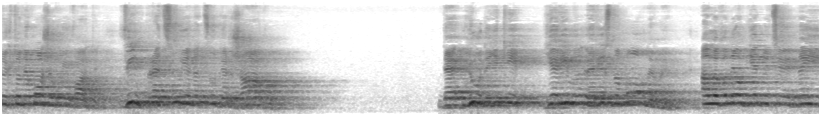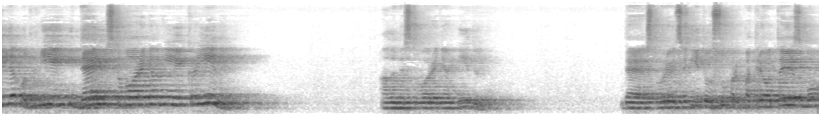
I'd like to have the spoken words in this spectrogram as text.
той, хто не може воювати, він працює на цю державу, де люди, які є різномовними, але вони об'єднуються однією іде- однією ідеєю створення однієї країни, але не створення де створюється ідол суперпатріотизму.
